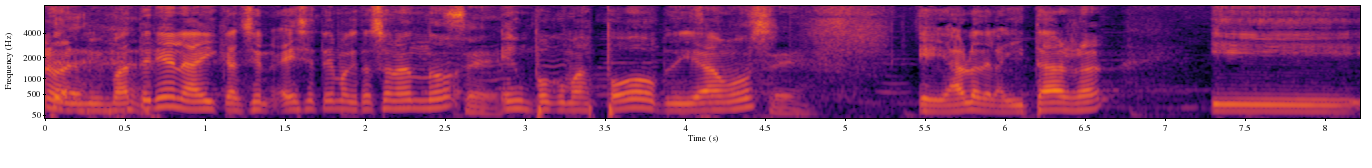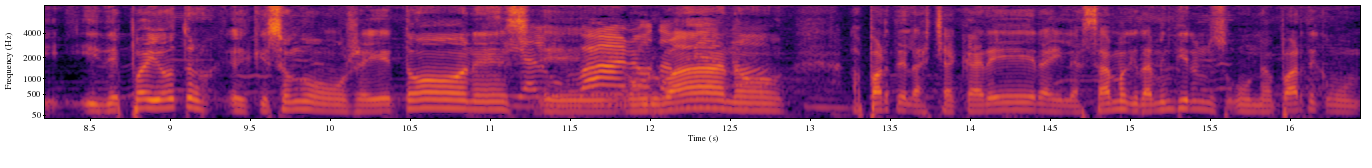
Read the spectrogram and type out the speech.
Bueno, en mis materiales hay canciones. Ese tema que está sonando Sí. es un poco más pop, digamos. Eh, habla de la guitarra. Y, y después hay otros eh, que son como reggaetones, Sí, eh, urbano urbano, aparte de las chacareras y las samba, que también tienen una parte como.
